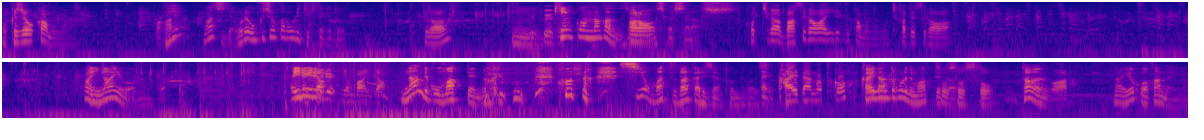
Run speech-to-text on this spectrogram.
屋上かもな。え？マジで？俺屋上から降りてきたけど違う？うん金庫の中じゃんあのもしかしたらこっち側、バス側入れるかもね。地下鉄側。あいないわなんかあいるいる。いる4番いた。なんでこう待ってんの？こんな死を待つばかりじゃんこんなこと。して何？階段のとこ？階段のところで待ってた。そうそうそう。多分なんかよくわかんないな。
